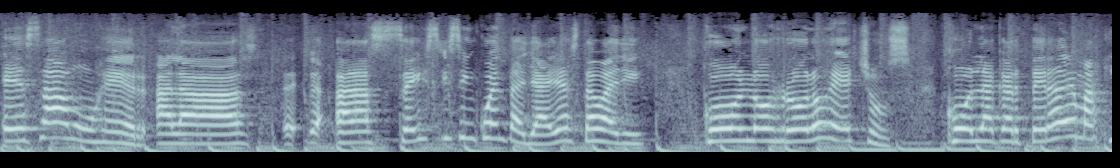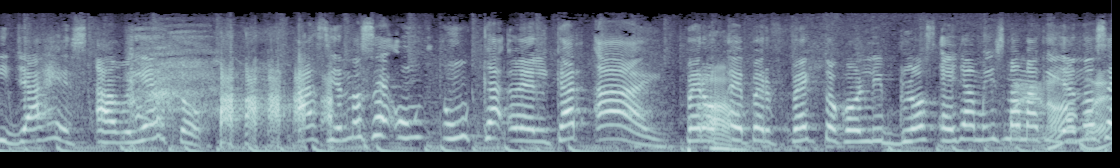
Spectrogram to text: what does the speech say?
Esa mujer a las, eh, a las 6 y 50 ya ella estaba allí con los rolos hechos, con la cartera de maquillajes abierto, haciéndose un, un ca- el cat eye, pero Ah. eh, perfecto, con lip gloss, ella misma Bueno, maquillándose.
